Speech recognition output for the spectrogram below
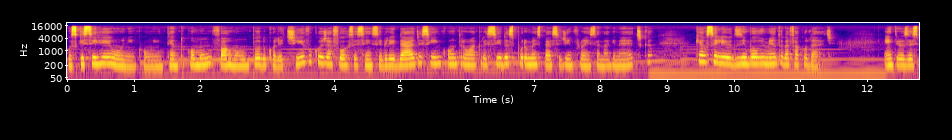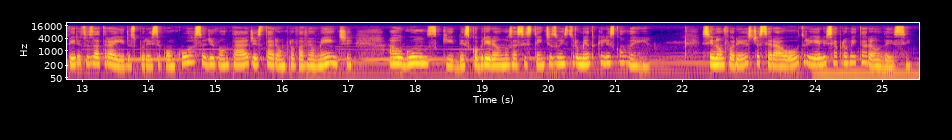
Os que se reúnem com um intento comum formam um todo coletivo cuja força e sensibilidade se encontram acrescidas por uma espécie de influência magnética que auxilia o desenvolvimento da faculdade. Entre os espíritos atraídos por esse concurso de vontade estarão provavelmente alguns que descobrirão nos assistentes o instrumento que lhes convenha. Se não for este, será outro e eles se aproveitarão desse.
